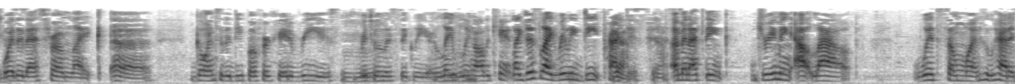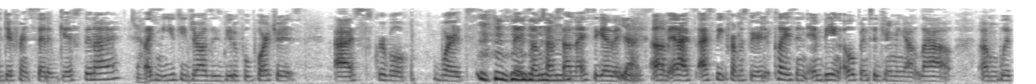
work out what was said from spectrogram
yes. whether that's from like uh, going to the depot for creative reuse mm-hmm. ritualistically or mm-hmm. labeling all the can like just like really deep practice. Yes. Yes. I mean, I think dreaming out loud with someone who had a different set of gifts than I. Yes. Like Miyuki draws these beautiful portraits. I scribble words that sometimes sound nice together. Yes. Um, and I, I speak from a spirited place and, and being open to dreaming out loud um, with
